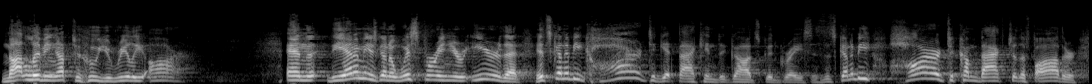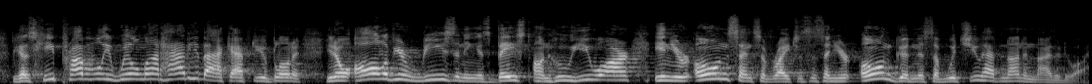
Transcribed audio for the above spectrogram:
Not living up to who you really are. And the, enemy is going to whisper in your ear that it's going to be hard to get back into God's good graces. It's going to be hard to come back to the Father because He probably will not have you back after you've blown it. You know, all of your reasoning is based on who you are in your own sense of righteousness and your own goodness, of which you have none, and neither do I.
